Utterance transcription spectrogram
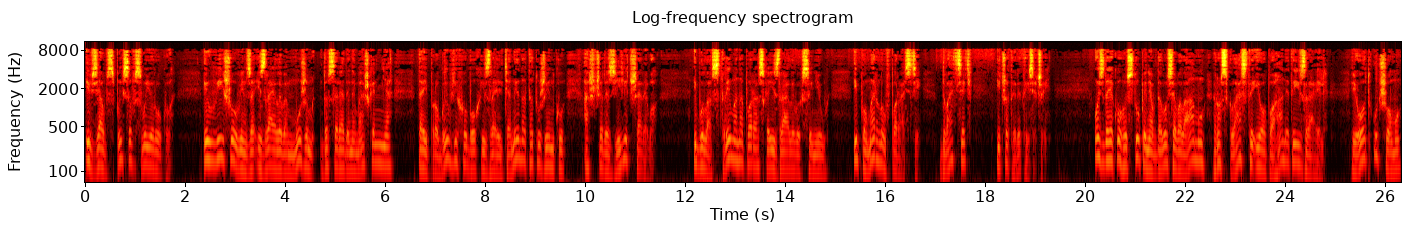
і взяв списа в свою руку. І увійшов він за Ізраїлевим мужем до середини мешкання та й пробив їх обох ізраїльтянина та ту жінку аж через її черево. І була стримана поразка Ізраїлевих синів, і померло в поразці двадцять і чотири тисячі. Ось до якого ступеня вдалося Валааму розкласти і опоганити Ізраїль, і от у чому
